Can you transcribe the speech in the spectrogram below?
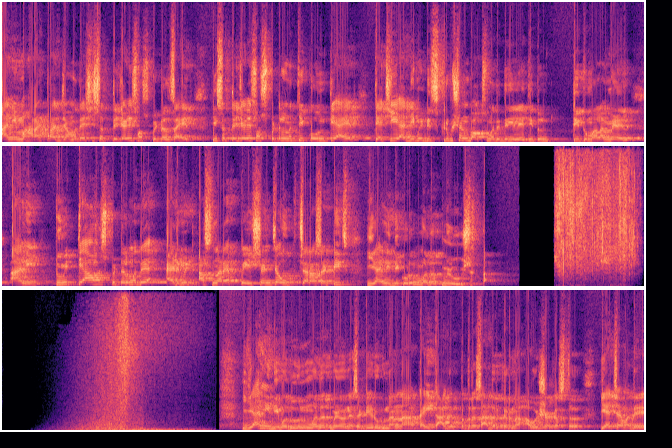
आणि महाराष्ट्र राज्यामध्ये अशी सत्तेचाळीस हॉस्पिटल्स आहेत. ही सत्तेचाळीस हॉस्पिटल नक्की कोणती आहेत? त्याची यादी मी डिस्क्रिप्शन बॉक्समध्ये दिलेली आहे तिथून ती तुम्हाला मिळेल. आणि तुम्ही त्या हॉस्पिटलमध्ये ऍडमिट असणाऱ्या पेशंटच्या उपचारासाठीच या निधीकडून मदत मिळवू शकता. या निधीमधून मदत मिळवण्यासाठी रुग्णांना काही कागदपत्र सादर करणं आवश्यक असतं. याच्यामध्ये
